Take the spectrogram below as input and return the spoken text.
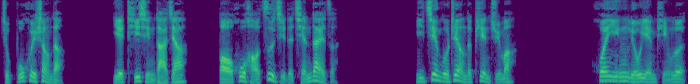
就不会上当，也提醒大家保护好自己的钱袋子。你见过这样的骗局吗？欢迎留言评论。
